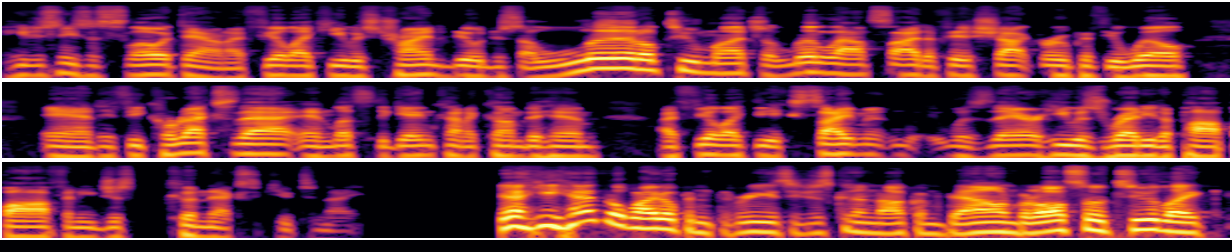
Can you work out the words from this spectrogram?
He just needs to slow it down. I feel like he was trying to do just a little too much, a little outside of his shot group, if you will. And if he corrects that and lets the game kind of come to him, I feel like the excitement was there. He was ready to pop off, and he just couldn't execute tonight. Yeah, he had the wide open threes. He just couldn't knock them down. But also too, like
